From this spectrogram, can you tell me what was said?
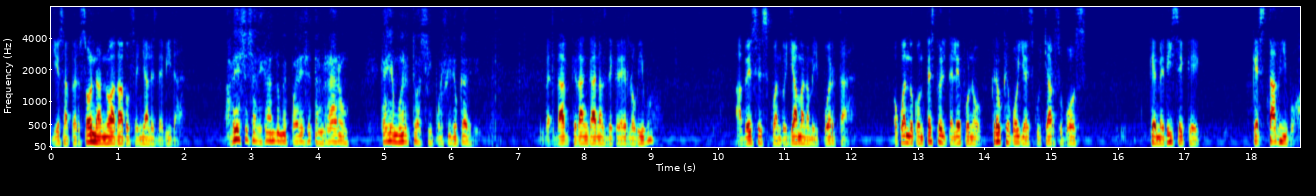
Y esa persona no ha dado señales de vida. A veces, Alejandro, me parece tan raro que haya muerto así Porfirio Cadre. ¿Verdad que dan ganas de creerlo vivo? A veces cuando llaman a mi puerta o cuando contesto el teléfono, creo que voy a escuchar su voz, que me dice que, que está vivo.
